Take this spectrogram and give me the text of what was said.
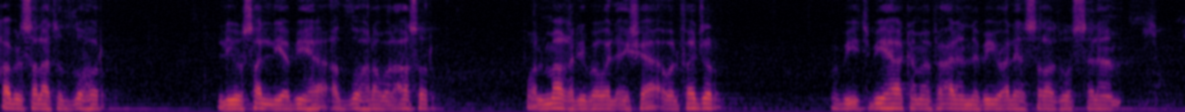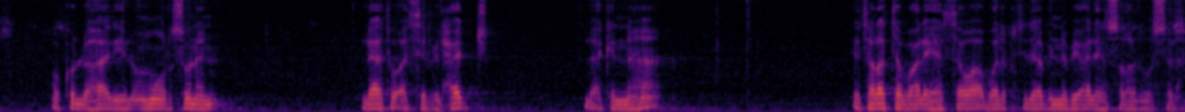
قبل صلاة الظهر ليصلي بها الظهر والعصر والمغرب والعشاء والفجر. وبيت بها كما فعل النبي عليه الصلاة والسلام. وكل هذه الأمور سنن لا تؤثر في الحج لكنها يترتب عليها الثواب والاقتداء بالنبي عليه الصلاة والسلام.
